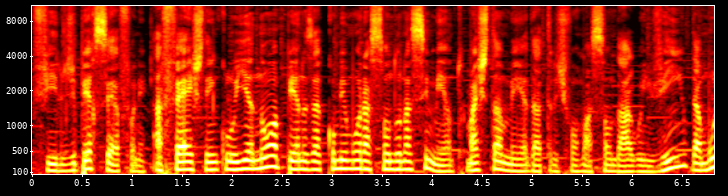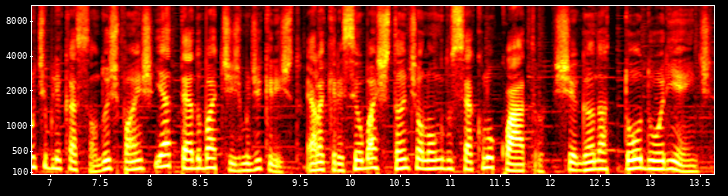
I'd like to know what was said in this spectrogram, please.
filho de Perséfone. A festa incluía incluía não apenas a comemoração do nascimento, mas também a da transformação da água em vinho, da multiplicação dos pães e até do batismo de Cristo. Ela cresceu bastante ao longo do século IV, chegando a todo o Oriente.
